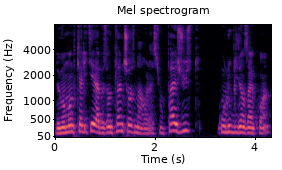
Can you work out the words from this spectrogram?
de moments de qualité, elle a besoin de plein de choses, ma relation. Pas juste qu'on l'oublie dans un coin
